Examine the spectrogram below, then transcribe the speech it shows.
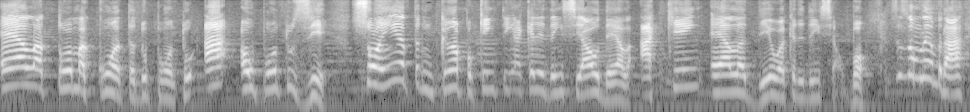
ela toma conta do ponto A ao ponto Z. Só entra em campo quem tem a credencial dela, a quem ela deu a credencial. Bom, vocês vão lembrar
